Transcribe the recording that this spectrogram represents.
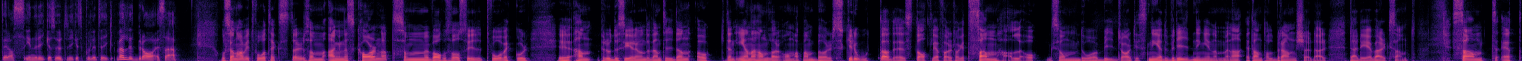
deras inrikes och utrikespolitik. Väldigt bra essä. Och sen har vi två texter som Agnes Karnat som var hos oss i två veckor. Eh, han producerade under den tiden och den ena handlar om att man bör skrota det statliga företaget Samhall och som då bidrar till snedvridning inom ett antal branscher där, där det är verksamt. Samt ett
